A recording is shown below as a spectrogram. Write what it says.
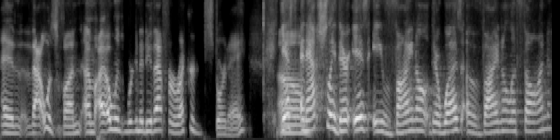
and that was fun. Um i oh, we're gonna do that for record store day. Yes um, and actually there is a vinyl there was a vinyl-a-thon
